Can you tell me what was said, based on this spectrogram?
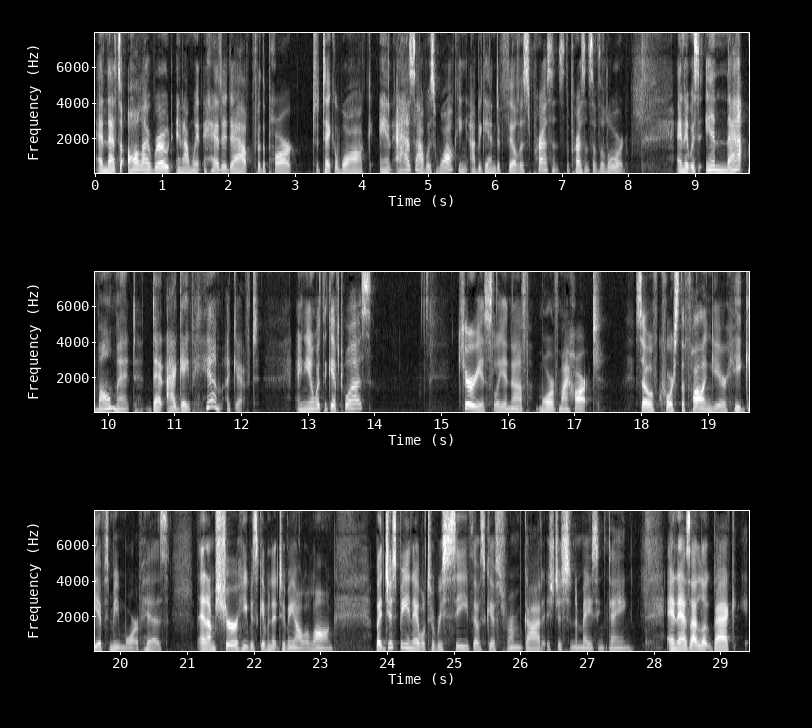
And that's all I wrote. And I went headed out for the park to take a walk. And as I was walking, I began to feel his presence, the presence of the Lord. And it was in that moment that I gave him a gift. And you know what the gift was? Curiously enough, more of my heart. So, of course, the following year, he gives me more of his. And I'm sure he was giving it to me all along. But just being able to receive those gifts from God is just an amazing thing. And as I look back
